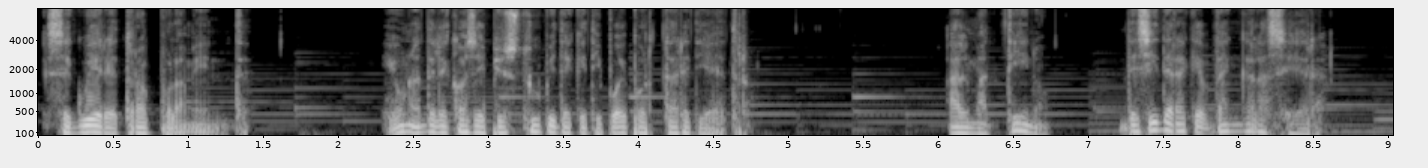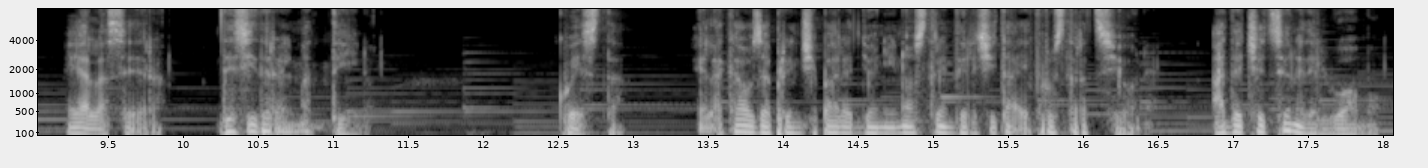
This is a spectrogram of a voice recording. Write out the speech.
Seguire troppo la mente è una delle cose più stupide che ti puoi portare dietro. Al mattino desidera che venga la sera e alla sera desidera il mattino. Questa è la causa principale di ogni nostra infelicità e frustrazione, ad eccezione dell'uomo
